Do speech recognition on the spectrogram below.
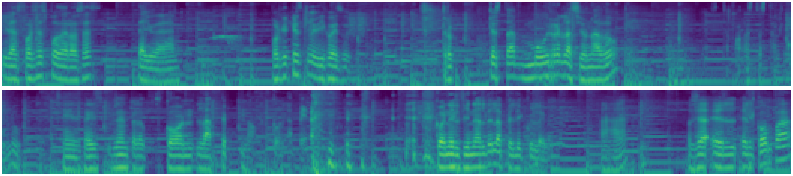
y las fuerzas poderosas te ayudarán. ¿Por qué crees que le dijo eso? Creo que está muy relacionado. Pero Con la pe- No, con la pera. con el final de la película, güey. Ajá. O sea, el, el compa,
